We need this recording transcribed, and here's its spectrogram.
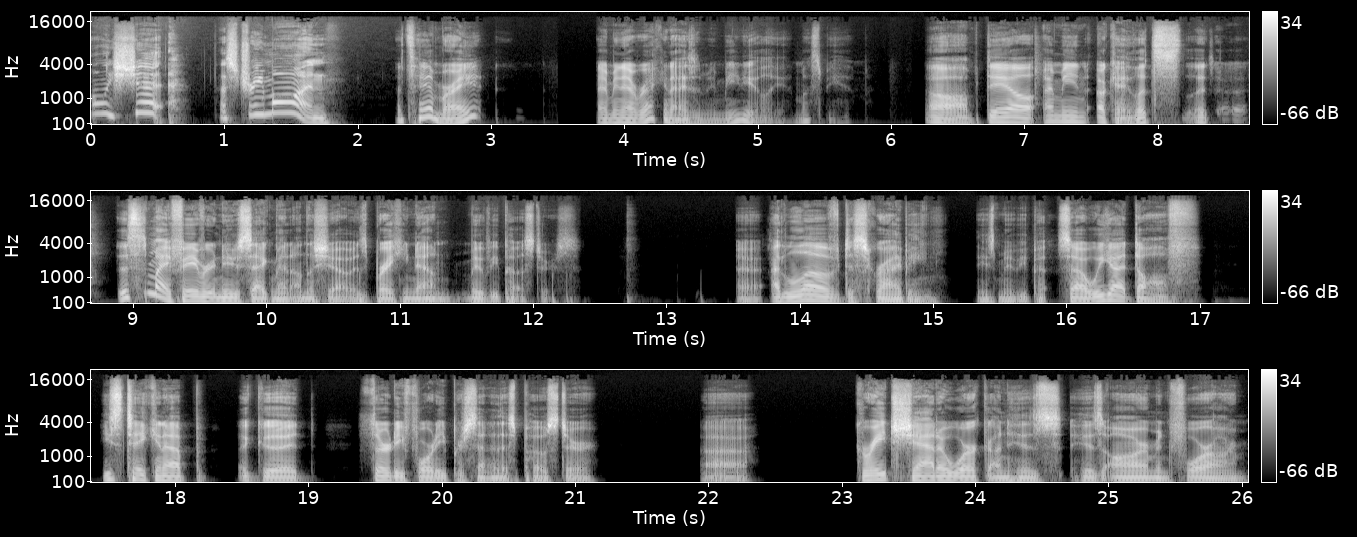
Holy shit. That's Dream On. That's him, right? I mean, I recognize him immediately. It must be him. Oh, Dale. I mean, okay. Let's. Let, uh, this is my favorite new segment on the show: is breaking down movie posters. Uh, I love describing these movie posters. So we got Dolph. He's taken up a good 30, 40 percent of this poster. Uh, great shadow work on his his arm and forearm.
